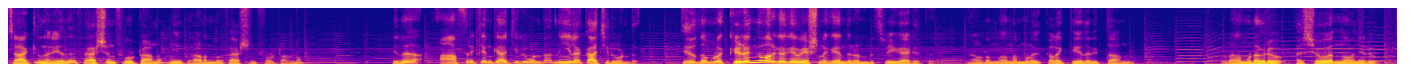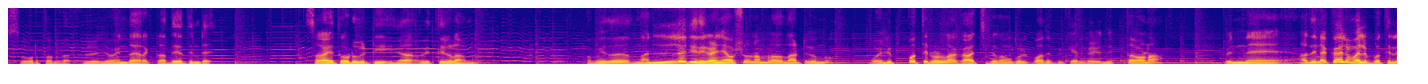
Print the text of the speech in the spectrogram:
ചാക്കിൽ നൽകിയത് ഫാഷൻ ഫ്രൂട്ടാണ് ഈ കാണുന്നത് ഫാഷൻ ഫ്രൂട്ടാണ് ഇത് ആഫ്രിക്കൻ കാച്ചിലുമുണ്ട് നീല കാച്ചിലുമുണ്ട് ഇത് നമ്മൾ കിഴങ്ങ് വർഗ ഗവേഷണ കേന്ദ്രമുണ്ട് ശ്രീകാര്യത്ത്. അവിടെ നിന്ന് നമ്മൾ കളക്ട് ചെയ്ത വിത്താണ്. ഇവിടെ നമ്മുടെ ഒരു അശോകൻ എന്ന് പറഞ്ഞൊരു സുഹൃത്തുണ്ട് ഒരു ജോയിന്റ് ഡയറക്ടർ അദ്ദേഹത്തിന്റെ സഹായത്തോട് കിട്ടിയ വിത്തുകളാണ് അപ്പോൾ ഇത് നല്ല രീതി കഴിഞ്ഞ വർഷവും നമ്മളത് നട്ടിരുന്നു വലിപ്പത്തിലുള്ള കാച്ചിൽ നമുക്ക് ഉൽപ്പാദിപ്പിക്കാൻ കഴിയുന്നു ഇത്തവണ. പിന്നെ അതിനേക്കാളും വലിപ്പത്തിൽ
